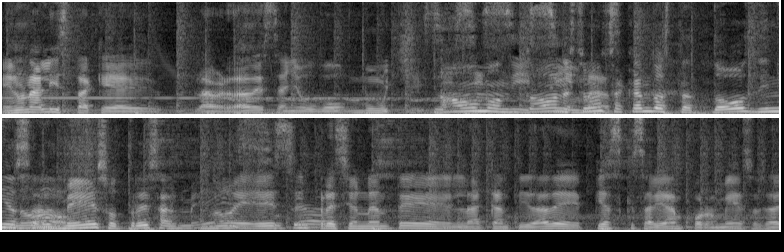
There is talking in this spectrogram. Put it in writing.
en una lista que la verdad este año hubo muchísimas. No, un montón. Estuvieron sacando hasta dos líneas No. al mes o tres al mes. No, es o sea, impresionante la cantidad de piezas que salían por mes. O sea,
